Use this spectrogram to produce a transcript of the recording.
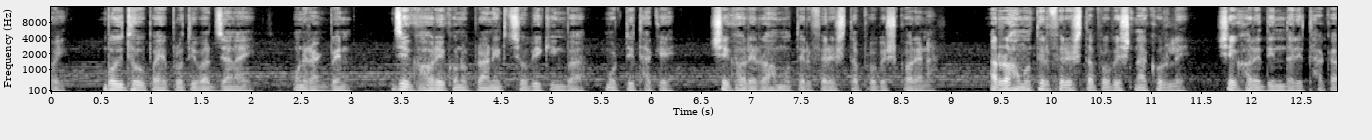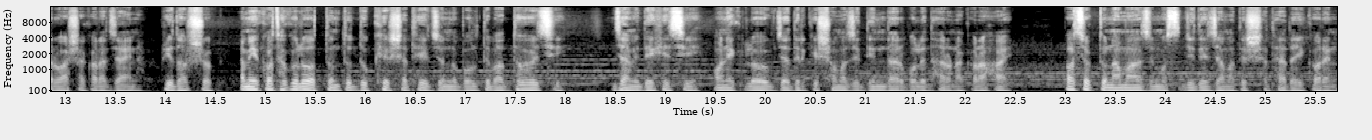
হই। বৈধ উপায়ে প্রতিবাদ জানায় মনে রাখবেন, যে ঘরে কোনো প্রাণীর ছবি কিংবা মূর্তি থাকে, সে ঘরে রহমতের ফেরেশতা প্রবেশ করে না। আর রহমতের ফেরেশতা প্রবেশ না করলে সে ঘরে দিনদারি থাকারও আশা করা যায় না। প্রিয় দর্শক, আমি এই কথাগুলো অত্যন্ত দুঃখের সাথে এর জন্য বলতে বাধ্য হয়েছি, যে আমি দেখেছি অনেক লোক যাদেরকে সমাজে দিনদার বলে ধারণা করা হয়। পাচক্ত নামাজ মসজিদে জামাতের সাথে আদায় করেন।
